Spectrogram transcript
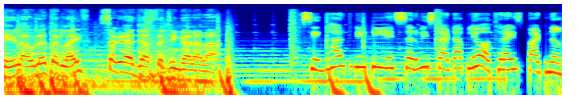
हे लावलं तर लाईफ सगळ्यात जास्त झिंगाला Siddharth DTH service Tata Play authorise partner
